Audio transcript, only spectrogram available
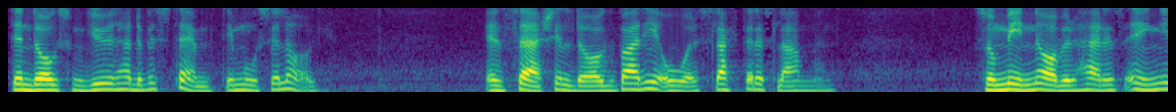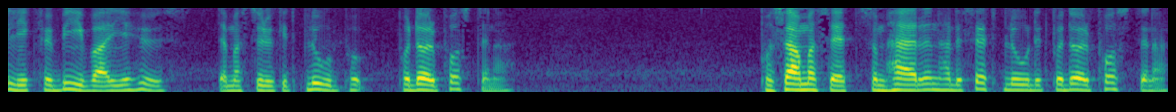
Den dag som Gud hade bestämt i Mose lag. En särskild dag varje år slaktades lammen, som minne av hur Herrens ängel gick förbi varje hus där man strukit blod på, på dörrposterna. På samma sätt som Herren hade sett blodet på dörrposterna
